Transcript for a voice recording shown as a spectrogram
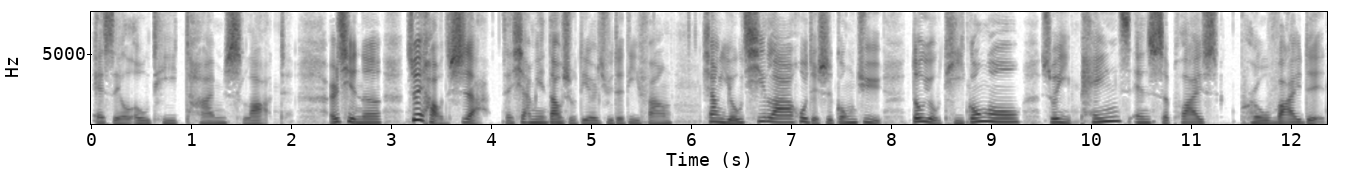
S L O T time slot，而且呢，最好的是啊，在下面倒数第二句的地方，像油漆啦，或者是工具都有提供哦。所以 paints and supplies provided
